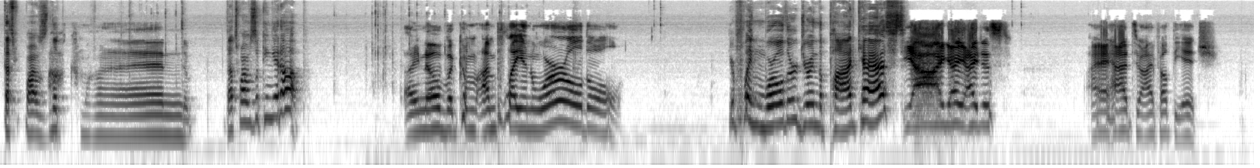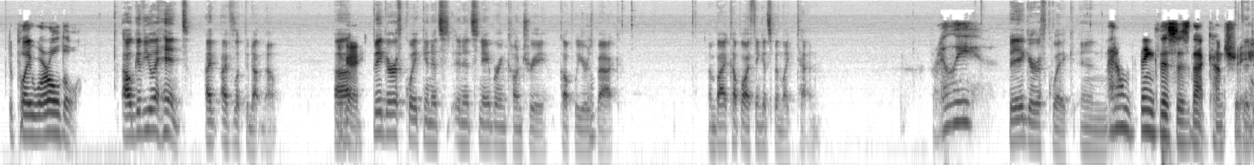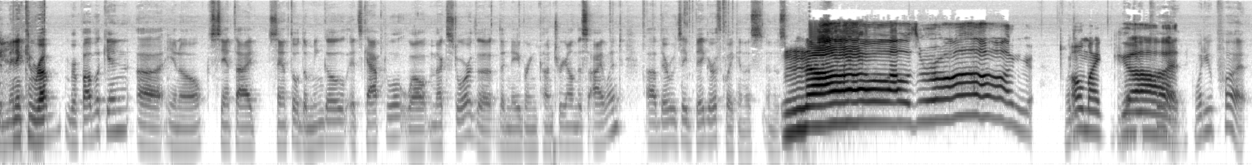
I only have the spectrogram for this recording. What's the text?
That's why I was Oh, look. come on. That's why I was looking it up. I know, but come. I'm playing Worldle. You're playing Worldle during the podcast. Yeah, I, I, I just. I had to. I felt the itch to play Worldle. I'll give you a hint. I've, I've looked it up now. Uh, Okay. Big earthquake in its in its neighboring country a couple years back. And by a couple, I think it's been like ten. Really? Big earthquake in I don't think this is that country. the. Dominican Rub- Republican. Uh, you know, Santa Santo Domingo, its capital. Well, next door, the the neighboring country on this island, uh, there was a big earthquake in this in this. No, I was wrong. What do you- Oh my what do you god. put? What do you put?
